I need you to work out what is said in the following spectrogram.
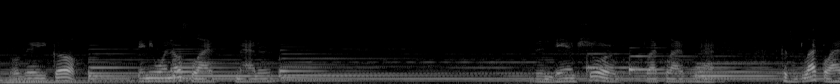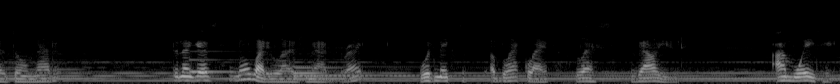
Well, there you go. If anyone else's life matters, then damn sure Black Lives matter. Because Black lives don't matter, then I guess nobody lives matter, right? What makes a black life less valued? I'm waiting.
